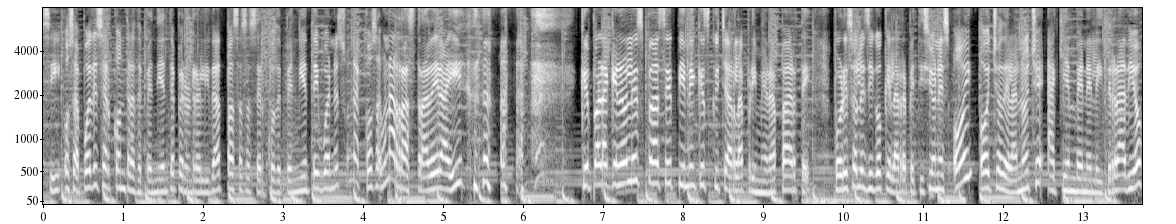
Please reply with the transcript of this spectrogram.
¿Sí? O sea, puede ser contradependiente, pero en realidad pasas a ser codependiente y bueno, es una cosa, una arrastradera ahí. que para que no les pase tienen que escuchar la primera parte. Por eso les digo que la repetición es hoy, 8 de la noche, aquí en Benelite Radio.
